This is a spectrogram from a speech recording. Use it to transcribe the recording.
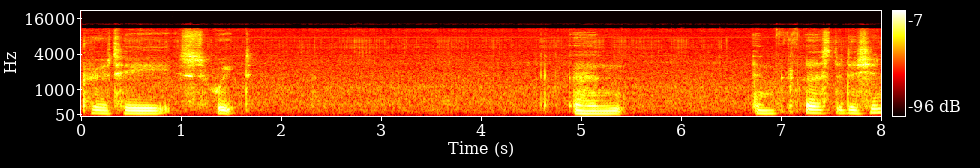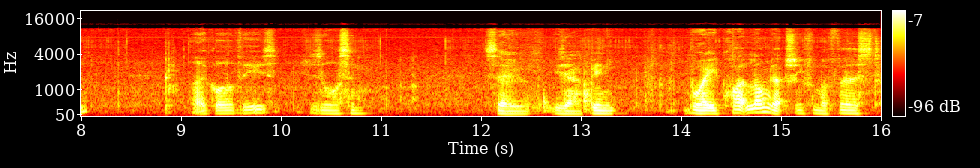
pretty sweet. And in first edition, like all of these, which is awesome. So yeah, I've been waited quite long actually for my first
